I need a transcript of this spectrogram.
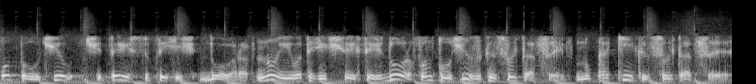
Он получил 400 тысяч долларов. Ну и вот эти 400 тысяч долларов он получил за консультации. Ну, какие консультации?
